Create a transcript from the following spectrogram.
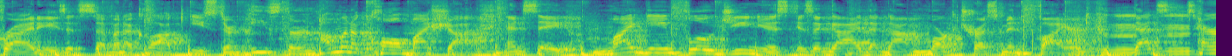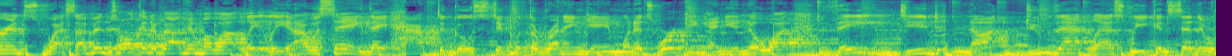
Fridays at 7 o'clock Eastern. Eastern. I'm going to call my shot and say my game flow genius is a guy that got Mark Trestman fired. Mm-hmm. That's Terrance West. I've been yeah. talking about him a lot lately, and I was saying they have to go stick with the running game when it's working. And you know what? They did not do that last week. Instead, they were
